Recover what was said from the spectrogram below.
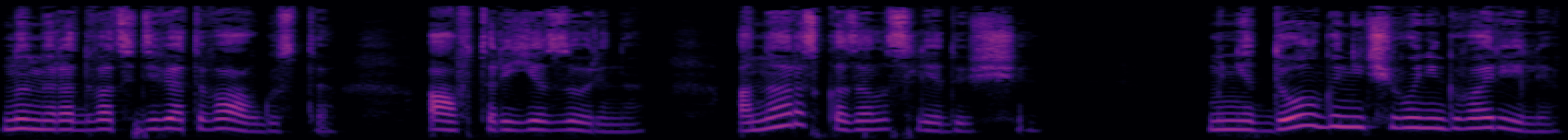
номера 29 августа автор Е. Зорина она рассказала следующее. «Мне долго ничего не говорили,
